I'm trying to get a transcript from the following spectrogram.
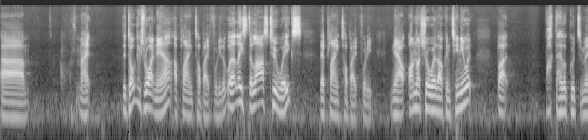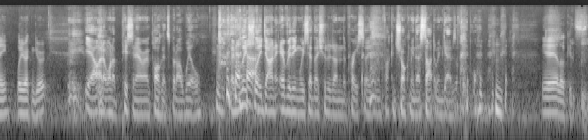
Um, mate, the doggies right now are playing top eight footy. Well, at least the last two weeks, they're playing top eight footy. Now, I'm not sure where they'll continue it, but fuck, they look good to me. What do you reckon, Guru? Yeah, I don't want to piss in our own pockets, but I will. They've literally done everything we said they should have done in the preseason and fucking shocked me they start to win games of football. Yeah, look, it's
